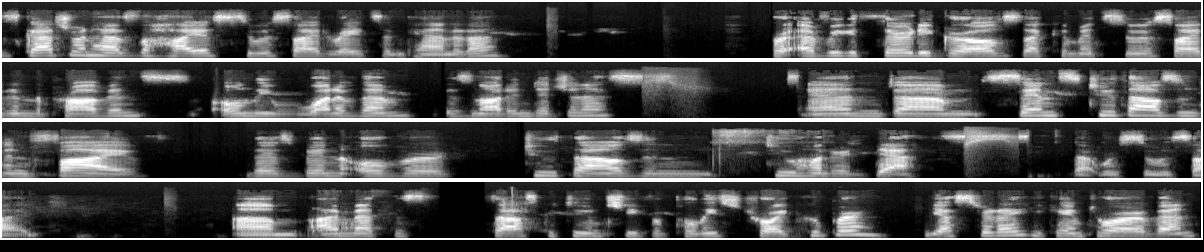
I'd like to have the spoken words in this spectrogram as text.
Saskatchewan has the highest suicide rates in Canada. For every 30 girls that commit suicide in the province, only one of them is not Indigenous. And um, since 2005, there's been over 2,200 deaths that were suicide. Um. I met the Saskatoon Chief of Police Troy Cooper yesterday. He came to our event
